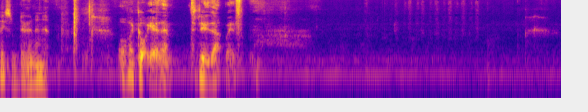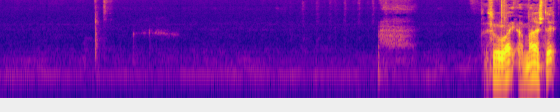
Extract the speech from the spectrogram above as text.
Take some doing, isn't it? What have I got here then? Do that with. It's all right, I've managed it.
